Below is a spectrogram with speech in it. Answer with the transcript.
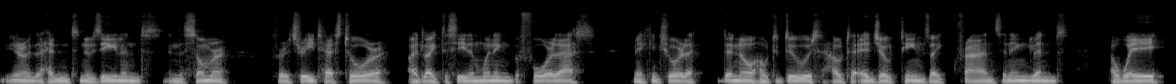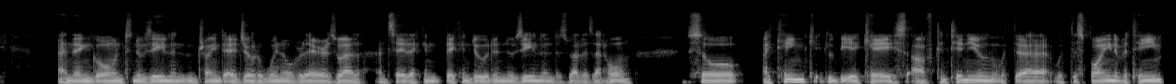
You know, they're heading to New Zealand in the summer for a three test tour. I'd like to see them winning before that making sure that they know how to do it, how to edge out teams like France and England away, and then going to New Zealand and trying to edge out a win over there as well, and say they can they can do it in New Zealand as well as at home. So I think it'll be a case of continuing with the with the spine of a team.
